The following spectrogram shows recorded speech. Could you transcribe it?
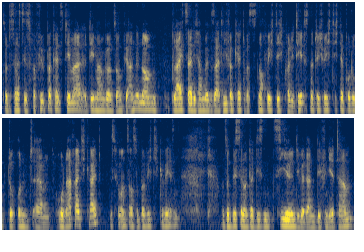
So, das heißt, dieses Verfügbarkeitsthema, dem haben wir uns irgendwie angenommen. Gleichzeitig haben wir gesagt, Lieferkette, was ist noch wichtig? Qualität ist natürlich wichtig der Produkte und ähm, hohe Nachhaltigkeit ist für uns auch super wichtig gewesen. Und so ein bisschen unter diesen Zielen, die wir dann definiert haben,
